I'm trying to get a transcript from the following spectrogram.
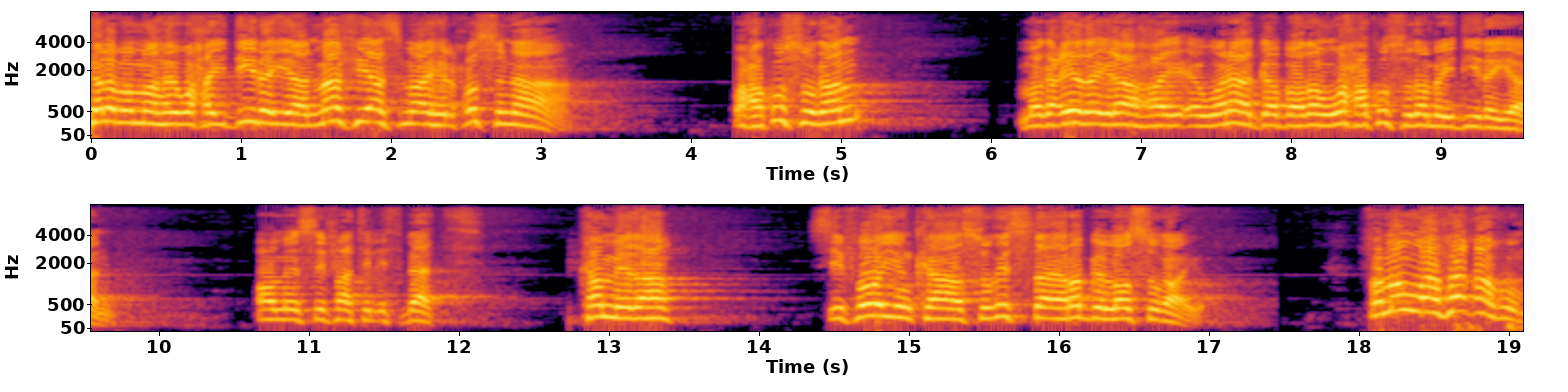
kaleba maahay waxay diidayaan maa fii asmaa'ihi alxusnaa waxa ku sugan magacyada ilaahay ee wanaagga badan waxa ku sugan bay diidayaan. Oo min sifaati alihbaat ka mida sifooyinka sugista ee rabbi loo sugaayo. Faman waafaqahum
